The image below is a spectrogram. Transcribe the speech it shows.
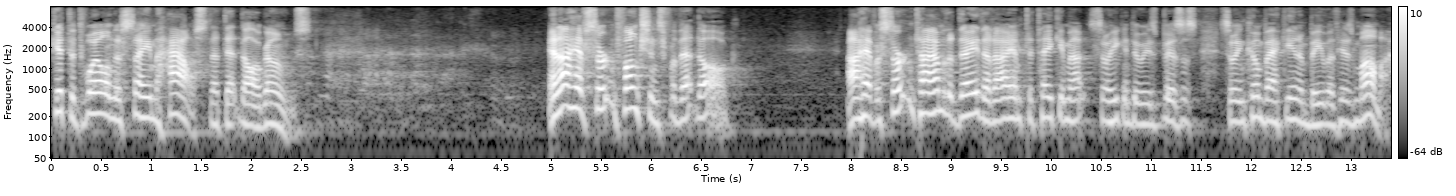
get to dwell in the same house that that dog owns. And I have certain functions for that dog. I have a certain time of the day that I am to take him out so he can do his business, so he can come back in and be with his mama.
